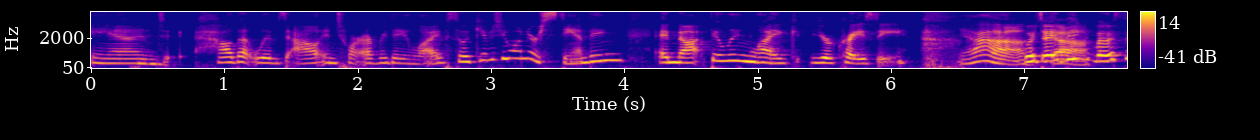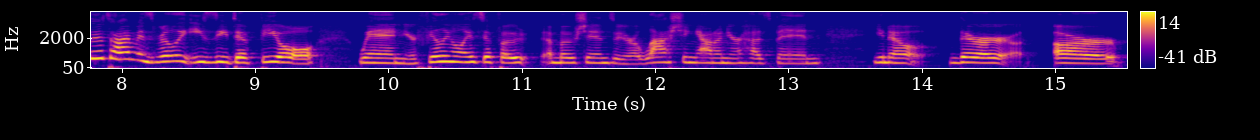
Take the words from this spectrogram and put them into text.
and mm. how that lives out into our everyday life. So it gives you understanding and not feeling like you're crazy. Yeah. Which I yeah. think most of the time is really easy to feel when you're feeling all these emotions or you're lashing out on your husband. You know, there are,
